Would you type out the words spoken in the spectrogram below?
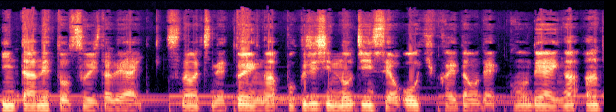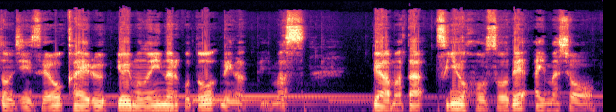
インターネットを通じた出会い、すなわちネット縁が僕自身の人生を大きく変えたので、この出会いがあなたの人生を変える良いものになることを願っています。ではまた次の放送で会いましょう。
